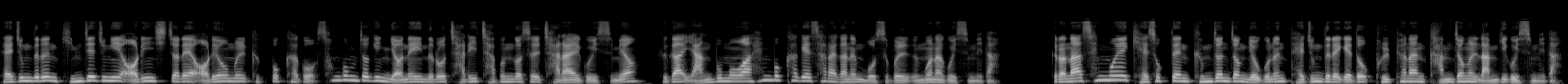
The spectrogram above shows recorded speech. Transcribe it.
대중들은 김재중이 어린 시절의 어려움을 극복하고 성공적인 연예인으로 자리 잡은 것을 잘 알고 있으며 그가 양부모와 행복하게 살아가는 모습을 응원하고 있습니다. 그러나 생모의 계속된 금전적 요구는 대중들에게도 불편한 감정을 남기고 있습니다.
